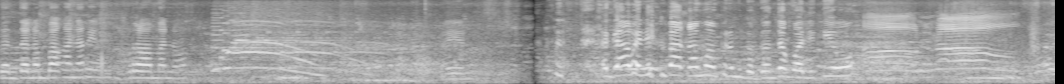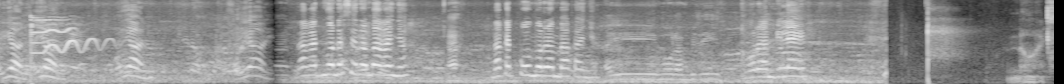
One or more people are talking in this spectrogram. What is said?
Ganda ng baka na rin. oh. Brahman, no? Ayun. Nag-awan na yung baka mo, pero magaganda quality, oh. Oh, no! Ayan, ayan. Ayan. Ayan. Bakit mura sir ang baka niya? Ha? Bakit po mura ang baka niya? Ay, murang bili. Mura ang bili. Hi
